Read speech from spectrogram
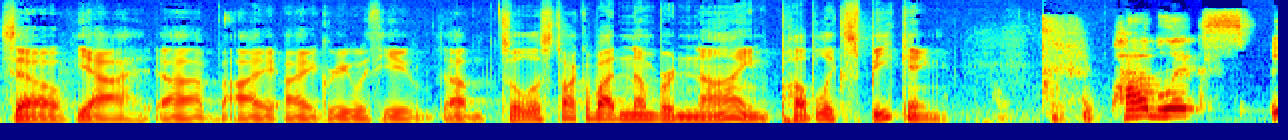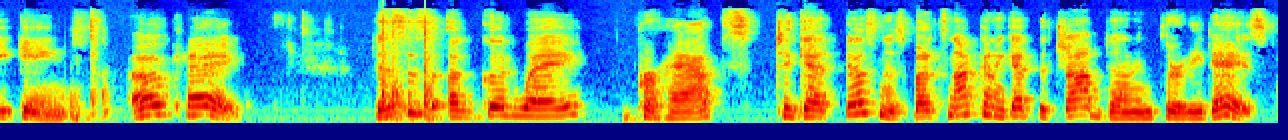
So yeah, uh, I I agree with you. Um, so let's talk about number nine: public speaking. Public speaking. Okay, this is a good way, perhaps, to get business, but it's not going to get the job done in 30 days.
